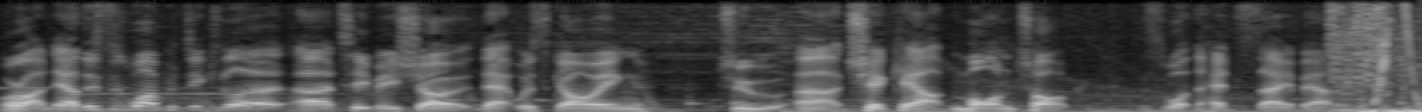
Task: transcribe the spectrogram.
All right, now this is one particular uh, TV show that was going to uh, check out Montauk. This is what they had to say about it.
